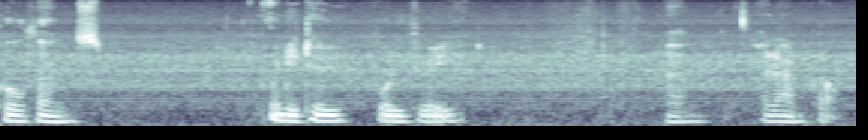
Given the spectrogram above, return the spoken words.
Cool things. 2243 um, alarm clock.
